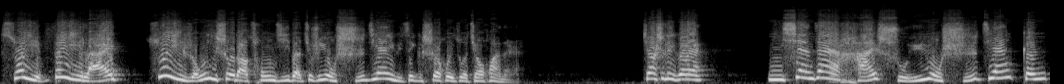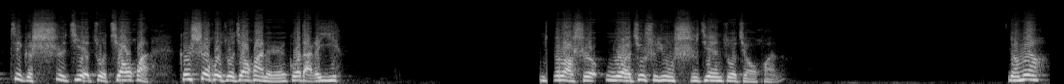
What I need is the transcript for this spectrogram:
所以未来最容易受到冲击的就是用时间与这个社会做交换的人。教室里各位，你现在还属于用时间跟这个世界做交换、跟社会做交换的人，给我打个一。你说老师，我就是用时间做交换的，有没有？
